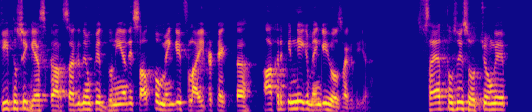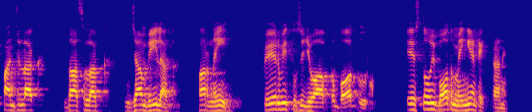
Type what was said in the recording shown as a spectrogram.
ਕੀ ਤੁਸੀਂ ਗੈਸ ਕਰ ਸਕਦੇ ਹੋ ਕਿ ਦੁਨੀਆ ਦੀ ਸਭ ਤੋਂ ਮਹਿੰਗੀ ਫਲਾਈਟ ਟਿਕਟ ਆਖਰ ਕਿੰਨੀ ਕੁ ਮਹਿੰਗੀ ਹੋ ਸਕਦੀ ਹੈ? ਸ਼ਾਇਦ ਤੁਸੀਂ ਸੋਚੋਗੇ 5 ਲੱਖ 10 ਲੱਖ ਜਾਂ 20 ਲੱਖ, ਪਰ ਨਹੀਂ, ਫੇਰ ਵੀ ਤੁਸੀਂ ਜਵਾਬ ਤੋਂ ਬਹੁਤ ਦੂਰ ਹੋ। ਇਸ ਤੋਂ ਵੀ ਬਹੁਤ ਮਹਿੰਗੀਆਂ ਟਿਕਟਾਂ ਨੇ।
